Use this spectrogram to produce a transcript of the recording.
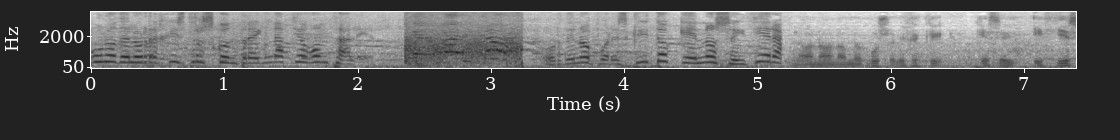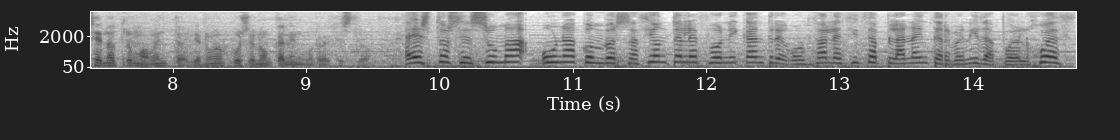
uno de los registros contra Ignacio González. Ordenó por escrito que no se hiciera. No, no, no me puse. Dije que, que se hiciese en otro momento. Yo no me puse nunca ningún registro. A esto se suma una conversación telefónica entre González y Zaplana intervenida por el juez,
